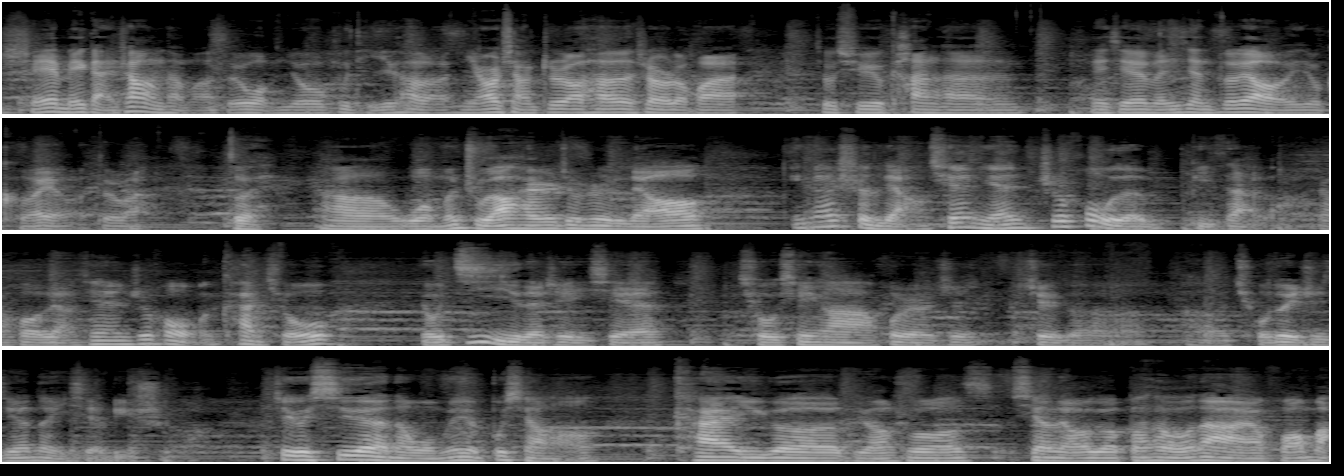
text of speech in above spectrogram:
谁也没赶上他嘛，所以我们就不提他了。你要是想知道他的事儿的话，就去看看那些文献资料就可以了，对吧？对，啊，我们主要还是就是聊，应该是两千年之后的比赛吧。然后两千年之后我们看球有记忆的这些球星啊，或者是这个呃球队之间的一些历史吧。这个系列呢，我们也不想。开一个，比方说，先聊个巴塞罗那呀、皇马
